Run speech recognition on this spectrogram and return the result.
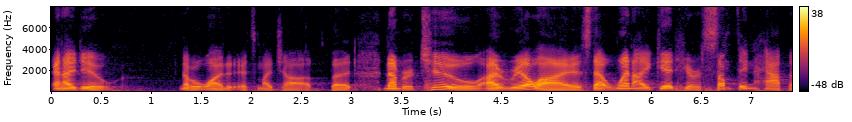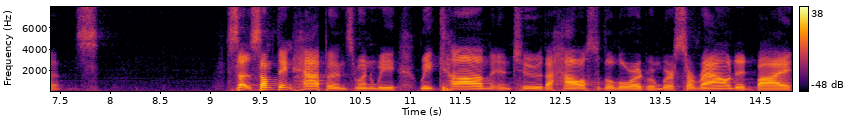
And I do. Number one, it's my job. But number two, I realize that when I get here, something happens. So something happens when we, we come into the house of the Lord, when we're surrounded by,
